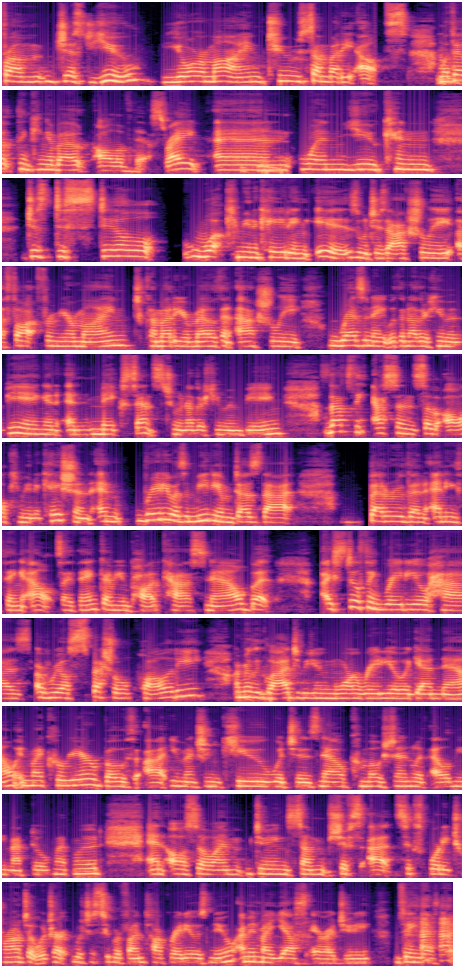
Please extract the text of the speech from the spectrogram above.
from just you, your mind, to somebody else mm-hmm. without thinking about all of this, right? And mm-hmm. when you can just distill what communicating is, which is actually a thought from your mind to come out of your mouth and actually resonate with another human being and, and make sense to another human being. That's the essence of all communication. And radio as a medium does that better than anything else, I think. I mean, podcasts now, but I still think radio has a real special quality. I'm really glad to be doing more radio again now in my career, both at, you mentioned Q, which is now Commotion with Elamin Abdelmahmoud. And also I'm doing some shifts at 640 Toronto, which are, which is super fun. Talk radio is new. I'm in my yes era, Judy. I'm saying yes.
